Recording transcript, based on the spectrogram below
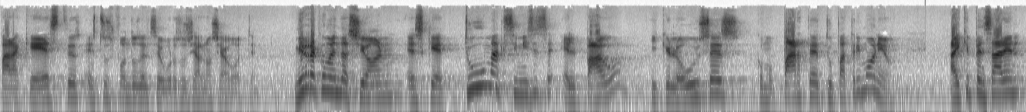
para que estos, estos fondos del Seguro Social no se agoten. Mi recomendación es que tú maximices el pago y que lo uses como parte de tu patrimonio. Hay que pensar en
